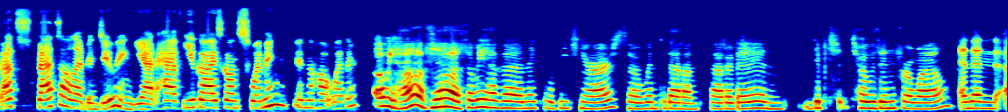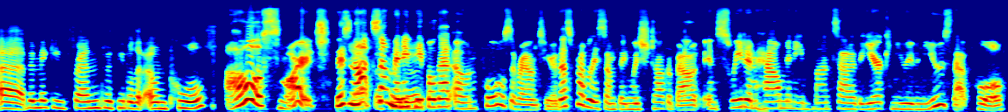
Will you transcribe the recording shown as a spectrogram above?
that's that's all I've been doing yet. Have you guys gone swimming in the hot weather? Oh, we have, yeah. So we have a nice little beach near ours. So went to that on Saturday and dipped toes in for a while, and then uh, been making friends with people that own pools. Oh, smart! There's yeah, not so many people that own pools around here. That's probably something we should talk about. In Sweden, how many months out of the year can you even use that pool?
